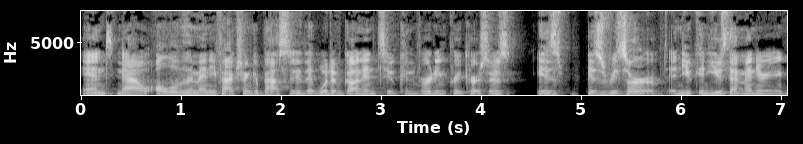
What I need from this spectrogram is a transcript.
and now all of the manufacturing capacity that would have gone into converting precursors is is reserved. And you can use that manu-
